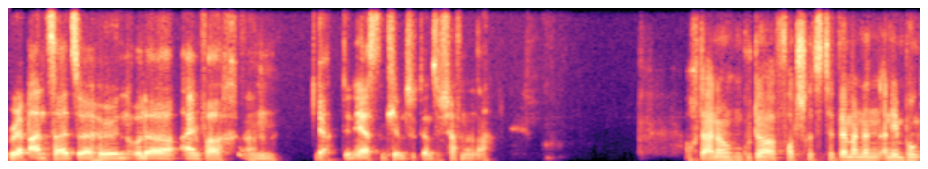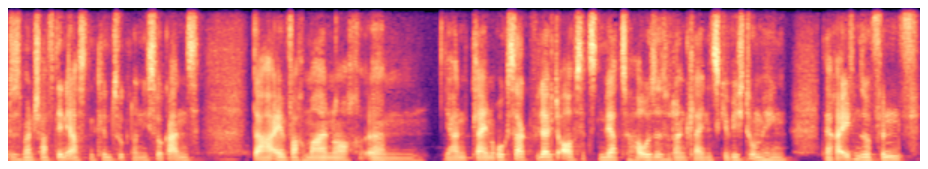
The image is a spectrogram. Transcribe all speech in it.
Rap-Anzahl zu erhöhen oder einfach ähm, ja, den ersten Klimmzug dann zu schaffen danach. Auch da noch ein guter Fortschrittstipp, wenn man dann an dem Punkt ist, man schafft den ersten Klimmzug noch nicht so ganz, da einfach mal noch ähm, ja, einen kleinen Rucksack vielleicht aufsetzen, wer zu Hause ist oder ein kleines Gewicht umhängen. Da reichen so fünf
